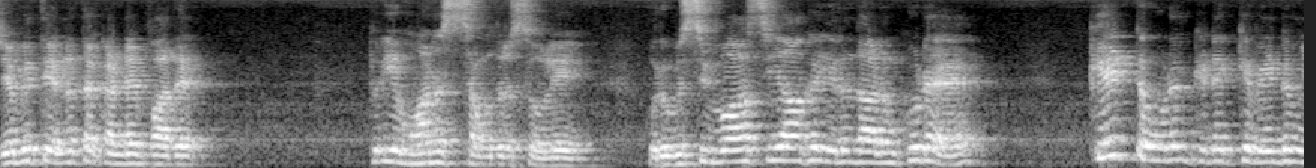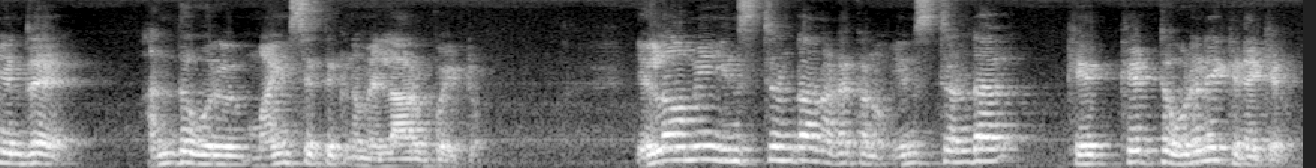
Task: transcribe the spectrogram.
ஜெபித்து என்னத்தை கண்டேன் ஃபாதர் பிரியமான சகோதர சோலே ஒரு விசுவாசியாக இருந்தாலும் கூட கேட்டவுடன் கிடைக்க வேண்டும் என்ற அந்த ஒரு மைண்ட் செட்டுக்கு நம்ம எல்லாரும் போயிட்டோம். எல்லாமே இன்ஸ்டண்டா நடக்கணும். இன்ஸ்டண்டா கே கேட்ட உடனே கிடைக்கணும்.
